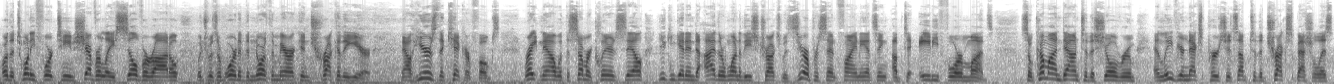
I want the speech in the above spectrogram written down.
or the 2014 Chevrolet Silverado, which was awarded the North American Truck of the Year. Now, here's the kicker, folks. Right now, with the summer clearance sale, you can get into either one of these trucks with 0% financing up to 84 months. So come on down to the showroom and leave your next purchase up to the truck specialist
